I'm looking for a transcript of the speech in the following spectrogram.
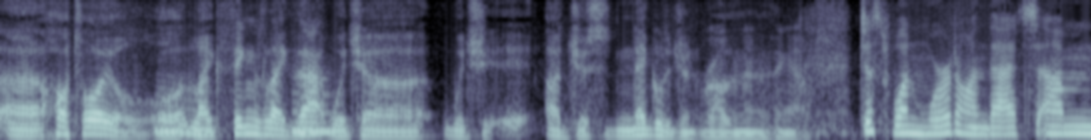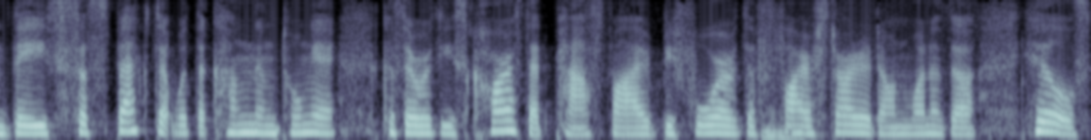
uh, hot oil or Mm-hmm. like things like that, which are which are just negligent rather than anything else. Just one word on that. Um, they suspect that with the Gangneung Donghae, because there were these cars that passed by before the fire started on one of the hills,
